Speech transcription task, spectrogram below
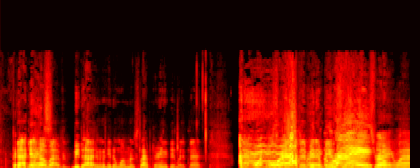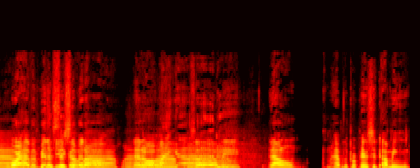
I am. I haven't beat. I haven't hit a woman, slapped her, anything like that. or, or I haven't been abusive. Right, right. Wow. Or I haven't been You're abusive at Wow. all. Wow. At all. Oh my God. So God. I mean, and I don't have the propensity. I mean,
